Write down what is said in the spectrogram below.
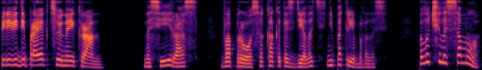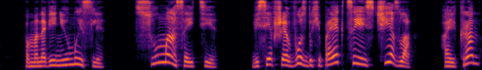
Переведи проекцию на экран». На сей раз вопроса, как это сделать, не потребовалось. Получилось само, по мановению мысли. С ума сойти! Висевшая в воздухе проекция исчезла, А экран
